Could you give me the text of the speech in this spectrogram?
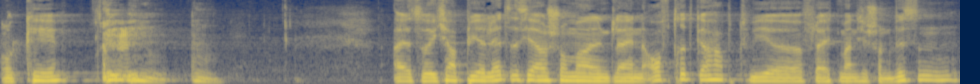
Okay. Also ich habe hier letztes Jahr schon mal einen kleinen Auftritt gehabt, wie vielleicht manche schon wissen.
